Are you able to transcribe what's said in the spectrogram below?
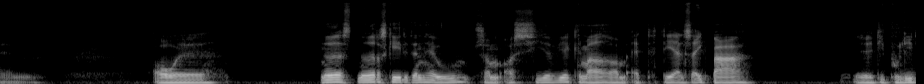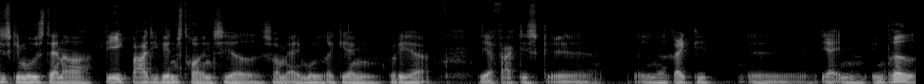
Øhm, og øh, noget, noget, der skete i den her uge, som også siger virkelig meget om, at det er altså ikke bare øh, de politiske modstandere, det er ikke bare de venstreorienterede, som er imod regeringen på det her. Det er faktisk øh, en rigtig, øh, ja, en, en bred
